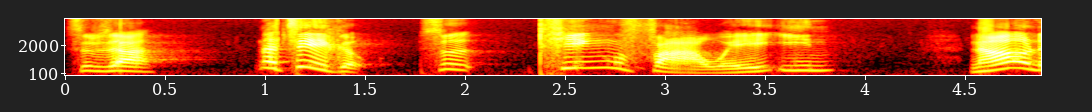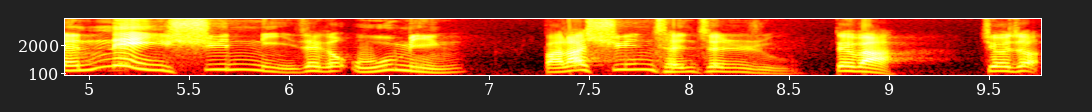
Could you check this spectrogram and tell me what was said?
是不是啊？那这个是听法为因，然后呢内熏你这个无名，把它熏成真如，对吧？叫做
